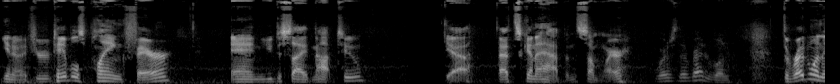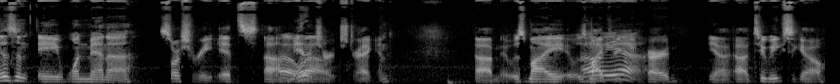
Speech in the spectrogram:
you know, if your table's playing fair and you decide not to, yeah, that's going to happen somewhere. Where's the red one? The red one isn't a one mana sorcery; it's uh, Oh, mana wow. charge dragon. Um, it was my it was my Oh, preview yeah. card, yeah, uh, two weeks ago,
